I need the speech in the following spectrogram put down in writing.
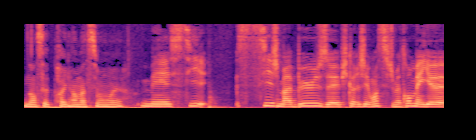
dans cette programmation. Mais si, si je m'abuse, puis corrigez-moi si je me trompe, mais il y a,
